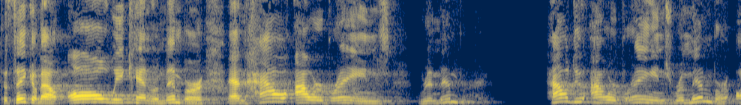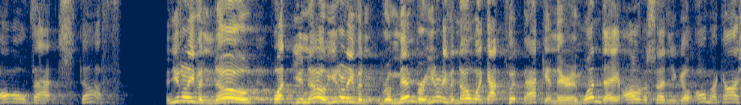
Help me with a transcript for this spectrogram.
to think about all we can remember and how our brains remember. How do our brains remember all that stuff? And you don't even know what you know. You don't even remember. You don't even know what got put back in there. And one day, all of a sudden, you go, oh my gosh,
